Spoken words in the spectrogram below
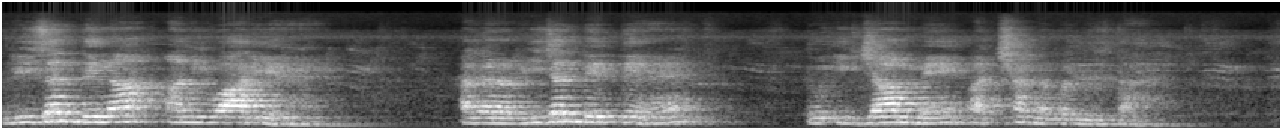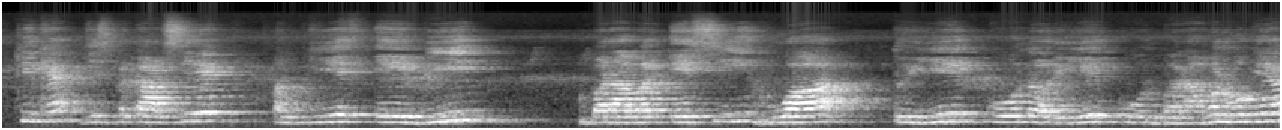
रीजन देना अनिवार्य है। अगर रीजन देते हैं तो एग्ज़ाम में अच्छा नंबर मिलता है। ठीक है? जिस प्रकार से किए ए बी बराबर ए सी हुआ तो ये कोण और ये कोण बराबर हो गया।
